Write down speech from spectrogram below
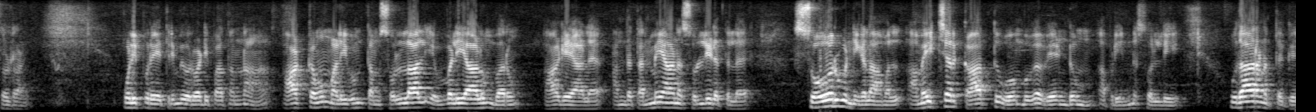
சொல்கிறாங்க பொழிப்புரையை திரும்பி ஒரு வாட்டி பார்த்தோம்னா ஆக்கமும் அழிவும் தம் சொல்லால் எவ்வழியாலும் வரும். ஆகையால் அந்த தன்மையான சொல்லிடத்தில் சோர்வு நிகழாமல் அமைச்சர் காத்து ஓம்புக வேண்டும் அப்படின்னு சொல்லி உதாரணத்துக்கு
